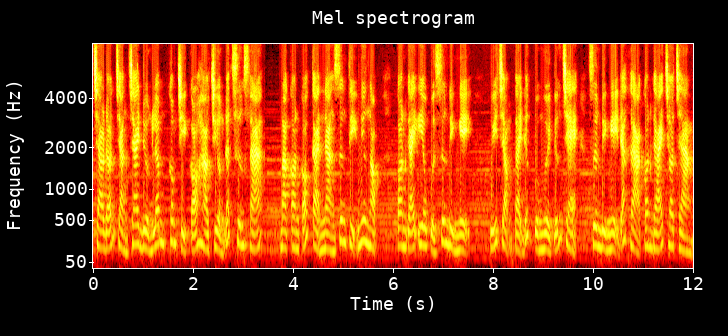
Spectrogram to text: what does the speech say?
Chào đón chàng trai Đường Lâm không chỉ có hào trưởng đất Sương Xá, mà còn có cả nàng Dương Thị Như Ngọc, con gái yêu của Dương Đình Nghệ. Quý trọng tài đức của người tướng trẻ, Dương Đình Nghệ đã gả con gái cho chàng.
